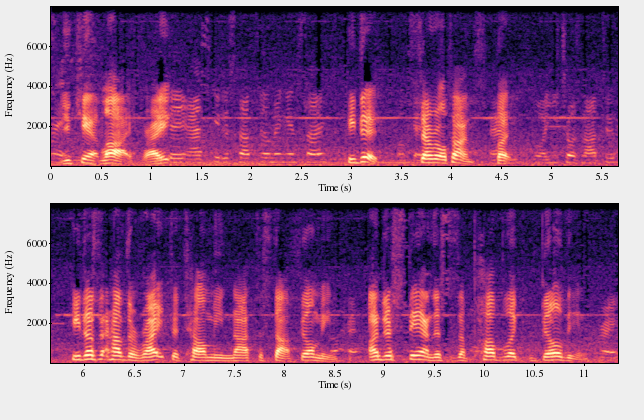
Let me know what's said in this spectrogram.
Right. you can't lie, right? They ask you to stop filming inside, He did Okay. several times, but well, you chose not to. he doesn't have the right to tell me not to stop filming. Okay. Understand this is a public building. Right,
